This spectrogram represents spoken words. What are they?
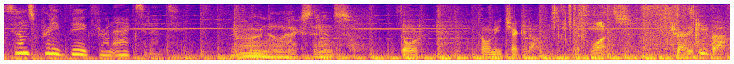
Sounds pretty big for an accident. There are no accidents. Thor, Tony, check it out. At once. Try to keep up.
